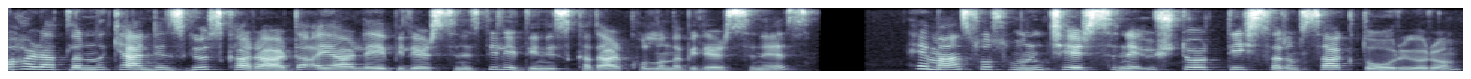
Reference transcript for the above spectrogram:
Baharatlarını kendiniz göz kararı ayarlayabilirsiniz. Dilediğiniz kadar kullanabilirsiniz. Hemen sosumun içerisine 3-4 diş sarımsak doğruyorum.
